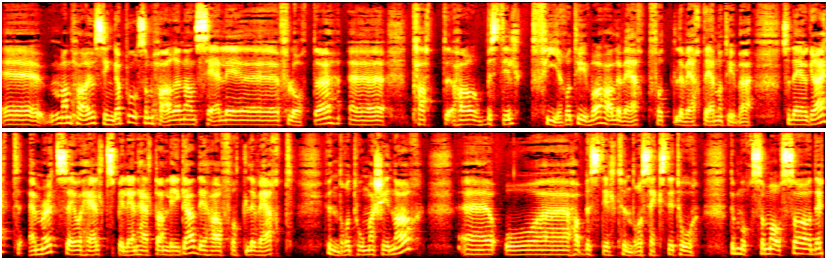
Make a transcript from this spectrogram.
Eh, man har jo Singapore, som har en anselig eh, flåte. Eh, tatt, har bestilt 24 og har levert, fått levert 21. Så det er jo greit. Emirates er jo helt, spiller i en helt annen liga. De har fått levert 102 maskiner. Eh, og har bestilt 162. Det morsomme også, og det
